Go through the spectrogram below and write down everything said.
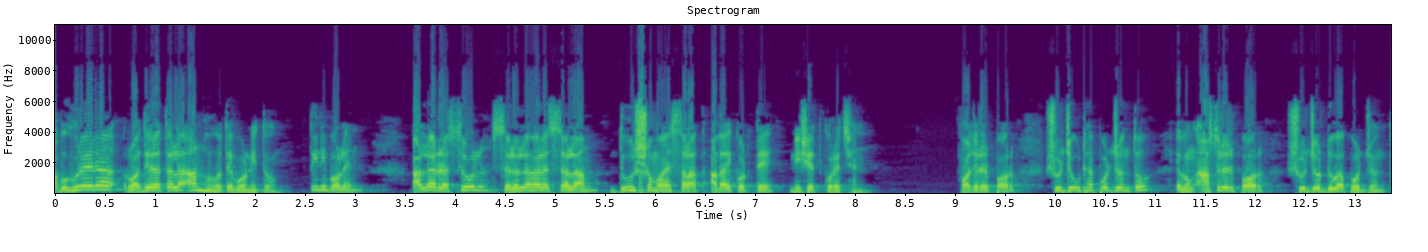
আবু হুরাইরা রদিয়াতাল্লাহ আনহু হতে বর্ণিত। তিনি বলেন আল্লাহ রসুল সাল্লাহ আলাইসাল্লাম দুঃসময়ে সালাত আদায় করতে নিষেধ করেছেন। ফজরের পর সূর্য উঠা পর্যন্ত এবং আসরের পর সূর্য ডুবা পর্যন্ত।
